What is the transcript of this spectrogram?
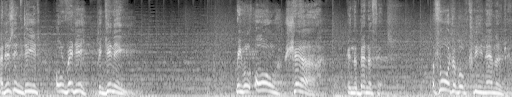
and is indeed already beginning we will all share in the benefits. Affordable clean energy,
